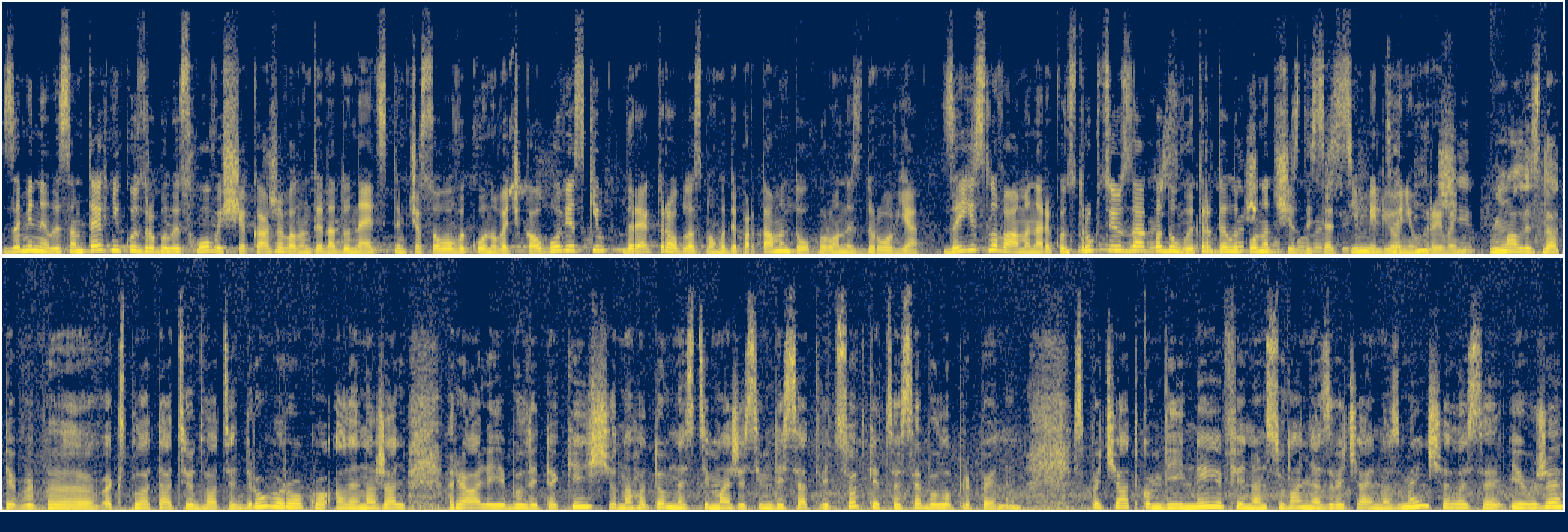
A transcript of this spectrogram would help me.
замінили сантехніку, зробили сховище, каже Валентина Донець, тимчасово виконувачка обов'язків директора обласного департаменту охорони здоров'я. За її словами, на реконструкцію закладу витратили понад 67 мільйонів гривень. Мали здати в е, експлуатацію 22 року, але на жаль, реалії були такі, що на готовності майже 70% це все було припинено. З початком війни фінансування звичайно зменшилося, і вже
